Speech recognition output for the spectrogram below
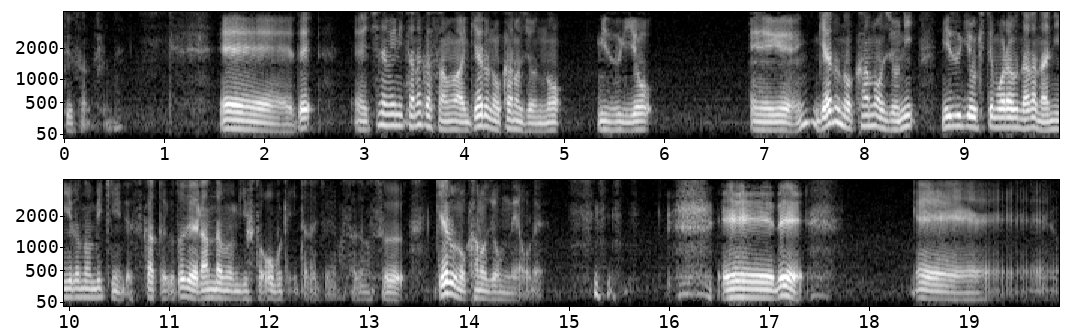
言ってたんですけどね。えー、で、えー、ちなみに田中さんはギャルの彼女の水着をえー、ギャルの彼女に水着を着てもらうなら何色のビキニですかということでランダムギフト応募券いただいております。ありがとうございます。ギャルの彼女おんねや、俺。えー、で、えー、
